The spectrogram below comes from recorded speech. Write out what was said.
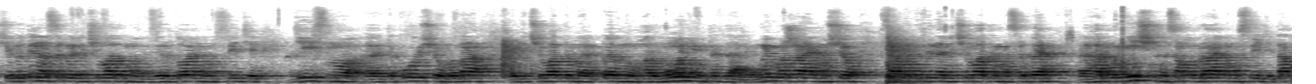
що людина себе відчуватиме в віртуальному світі дійсно такою, що вона відчуватиме певну гармонію і так далі. Ми вважаємо, що саме людина відчуватиме себе гармонічною саме в реальному світі, там,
